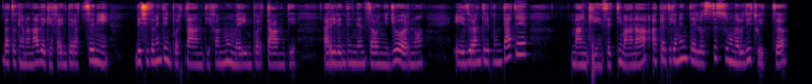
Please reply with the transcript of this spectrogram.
dato che è una nave che fa interazioni decisamente importanti, fa numeri importanti, arriva in tendenza ogni giorno e durante le puntate, ma anche in settimana, ha praticamente lo stesso numero di tweet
